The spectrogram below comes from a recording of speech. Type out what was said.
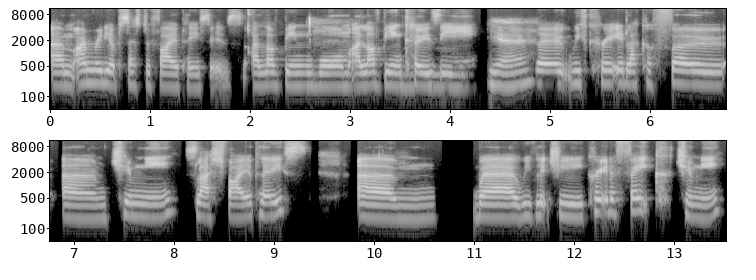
um, i'm really obsessed with fireplaces. I love being warm. I love being cozy. Mm, yeah. So we've created like a faux um, chimney slash fireplace um, where we've literally created a fake chimney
